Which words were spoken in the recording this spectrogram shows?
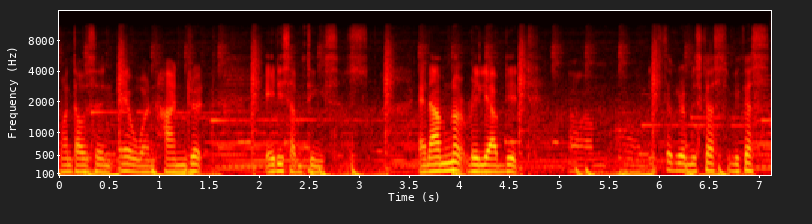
1000 eh 180 somethings and I'm not really update um, on Instagram because because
